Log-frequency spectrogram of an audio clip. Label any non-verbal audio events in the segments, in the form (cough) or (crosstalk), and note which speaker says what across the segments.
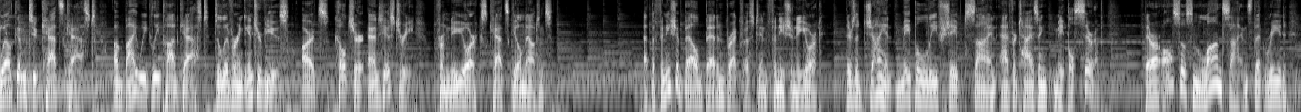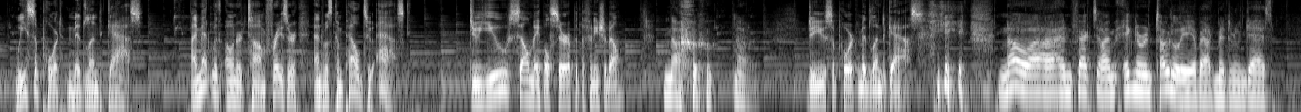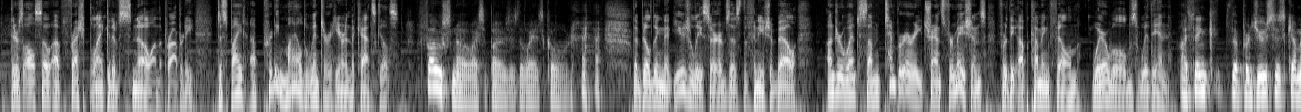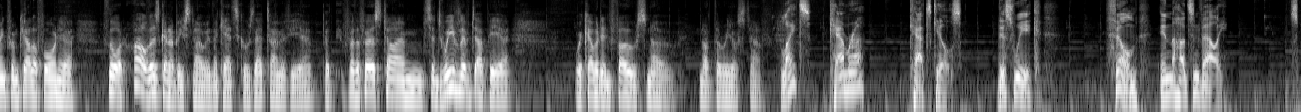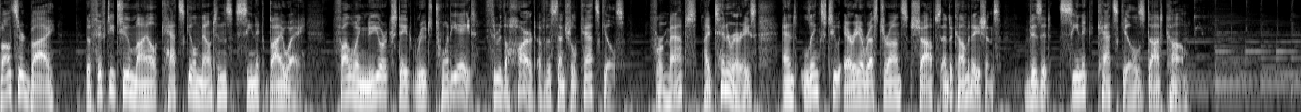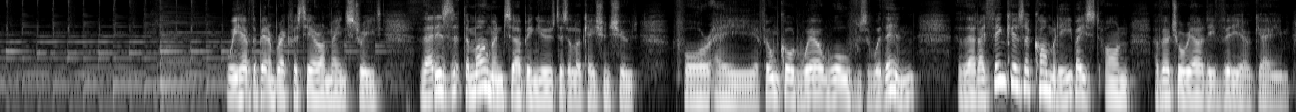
Speaker 1: Welcome to Kaatscast, a bi weekly podcast delivering interviews, arts, culture, and history from New York's Catskill Mountains. At the Phoenicia Belle Bed and Breakfast in Phoenicia, New York, there's a giant maple leaf shaped sign advertising maple syrup. There are also some lawn signs that read, We support Midland Gas. I met with owner Tom Fraser and was compelled to ask Do you sell maple syrup at the Phoenicia Belle?
Speaker 2: No, (laughs) no.
Speaker 1: Do you support Midland Gas? (laughs)
Speaker 2: no, uh, in fact, I'm ignorant totally about Midland Gas.
Speaker 1: There's also a fresh blanket of snow on the property, despite a pretty mild winter here in the Catskills.
Speaker 2: Faux snow, I suppose, is the way it's called. (laughs)
Speaker 1: the building that usually serves as the Phoenicia Belle underwent some temporary transformations for the upcoming film Werewolves Within.
Speaker 2: I think the producers coming from California thought, oh, there's going to be snow in the Catskills that time of year. But for the first time since we've lived up here, we're covered in faux snow, not the real stuff.
Speaker 1: Lights, camera, Catskills. This week, film in the Hudson Valley. Sponsored by the 52 mile Catskill Mountains Scenic Byway, following New York State Route 28 through the heart of the Central Catskills. For maps, itineraries, and links to area restaurants, shops, and accommodations, visit sceniccatskills.com.
Speaker 2: We have the bed and breakfast here on Main Street. That is at the moment uh, being used as a location shoot for a film called Werewolves Within that I think is a comedy based on a virtual reality video game.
